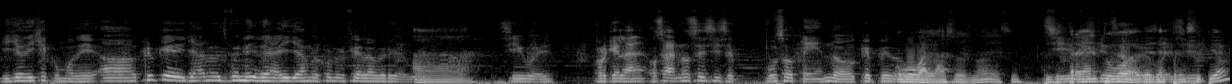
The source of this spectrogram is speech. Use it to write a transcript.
Y yo dije como de, ah, creo que ya no es buena idea y ya mejor me fui a la verga, güey. Ah, Sí, güey. Porque la, o sea, no sé si se puso tendo o qué pedo. hubo güey. balazos, ¿no? Y así. Pues Sí, traían pues, quién tubo desde el sí.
